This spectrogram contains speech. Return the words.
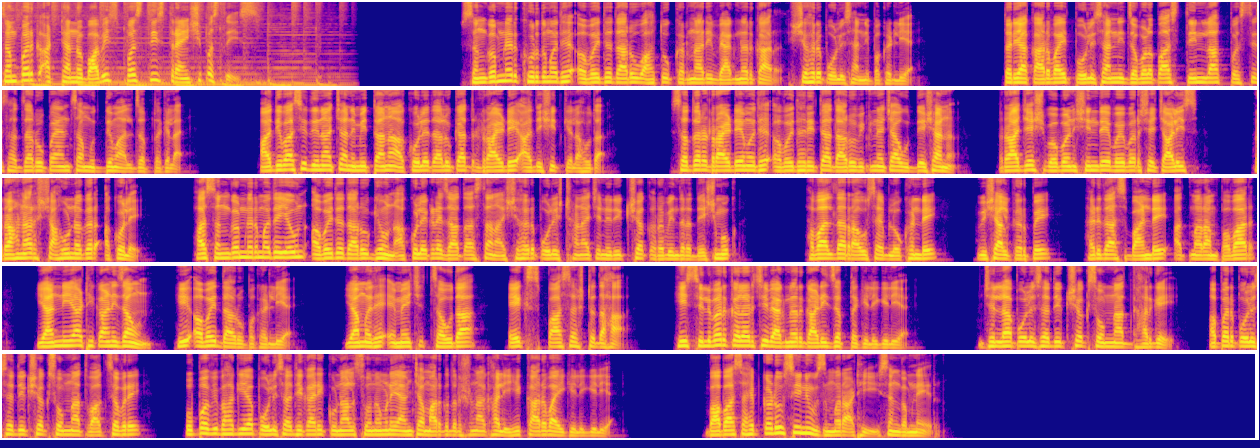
संपर्क अठ्ठ्याण्णव बावीस पस्तीस त्र्याऐंशी पस्तीस. संगमनेर खुर्दमध्ये अवैध दारू वाहतूक करणारी वॅगनर कार शहर पोलिसांनी पकडली आहे. तर या कारवाईत पोलिसांनी जवळपास तीन लाख पस्तीस हजार रुपयांचा मुद्देमाल जप्त केलाय. आदिवासी दिनाच्या निमित्तानं अकोले तालुक्यात ड्राय डे आदेशित केला होता. सदर ड्राय डेमध्ये अवैधरित्या दारू विकण्याच्या उद्देशानं राजेश बबन शिंदे वयवर्षे चाळीस राहणार शाहूनगर अकोले हा संगमनेरमध्ये येऊन अवैध दारू घेऊन अकोलेकडे जात असताना शहर पोलीस ठाण्याचे निरीक्षक रवींद्र देशमुख हवालदार रावसाहेब लोखंडे विशाल करपे हरिदास बांडे आत्माराम पवार यांनी या ठिकाणी जाऊन ही अवैध दारू पकडली आहे. यामध्ये एम एच चौदा एक्स पासष्ट दहा ही सिल्वर कलरची वॅगनर गाडी जप्त केली गेली आहे. जिल्हा पोलीस अधीक्षक सोमनाथ घारगे अपर पोलीस अधीक्षक सोमनाथ वागचवरे उपविभागीय पोलीस अधिकारी कुणाल सोनमणे यांच्या मार्गदर्शनाखाली ही कारवाई केली गेली आहे. बाबासाहेब कडूसी न्यूज मराठी संगमनेर.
